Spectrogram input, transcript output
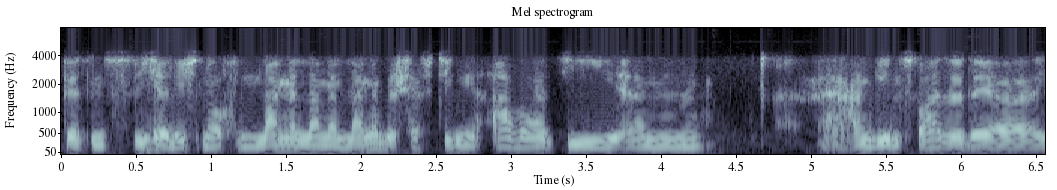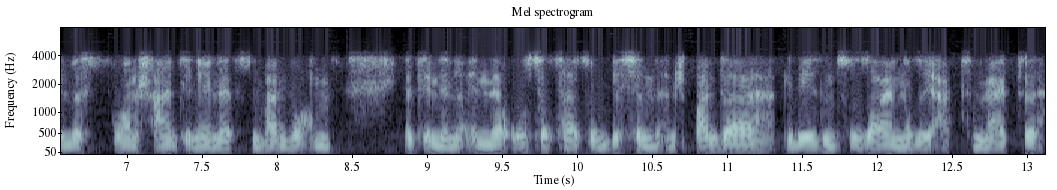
wird uns sicherlich noch lange, lange, lange beschäftigen, aber die ähm, Herangehensweise der Investoren scheint in den letzten beiden Wochen jetzt in, den, in der Osterzeit so ein bisschen entspannter gewesen zu sein. Also die Aktienmärkte,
